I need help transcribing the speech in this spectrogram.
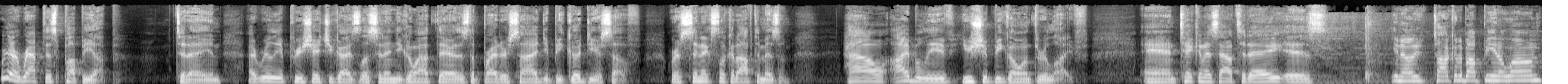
we're gonna wrap this puppy up today, and I really appreciate you guys listening. You go out there. There's the brighter side. You be good to yourself. Where cynics look at optimism. How I believe you should be going through life. And taking us out today is, you know, talking about being alone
